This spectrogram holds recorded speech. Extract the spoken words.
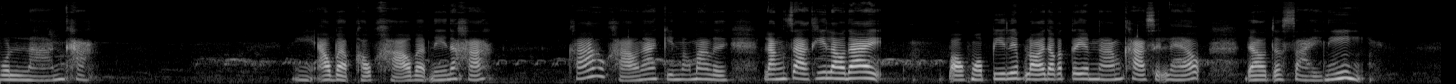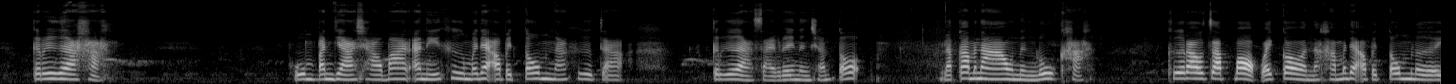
บนล้านค่ะ นี่เอาแบบขาวๆแบบนี้นะคะขาวขาวๆน่ากินมากๆเลย หลังจากที่เราได้ปอกหัวปลีเรียบร้อยเราก็เตรียมน้ำค่ะเสร็จแล้ว เราจะใส่นี่ เกลือค่ะ ภูมิปัญญาชาวบ้าน อันนี้คือไม่ได้เอาไปต้มนะ คือจะเกลือใส่ไปเลยหนึ่งช้อนโต๊ะ แล้วก็มะนาวหนึ่งลูกค่ะ คือเราจะปอกไว้ก่อนนะคะ ไม่ได้เอาไปต้มเลย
